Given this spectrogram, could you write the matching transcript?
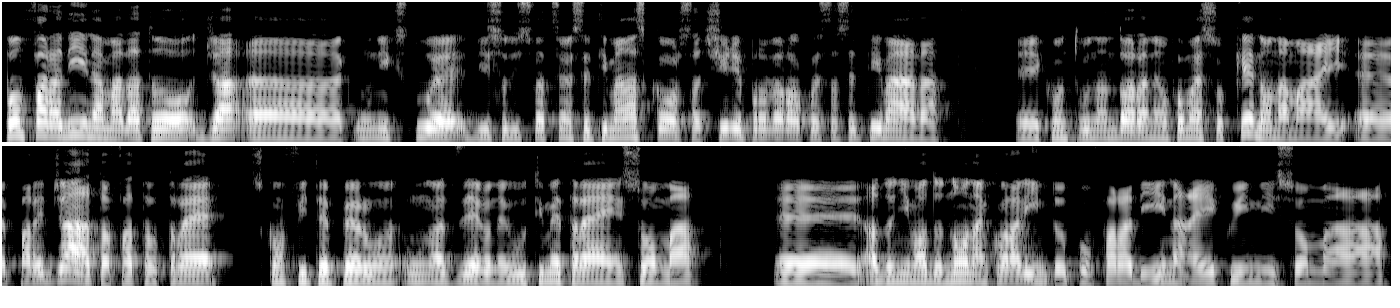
Ponfaradina mi ha dato già uh, un X2 di soddisfazione settimana scorsa, ci riproverò questa settimana eh, contro un Andorra neopromesso che non ha mai eh, pareggiato, ha fatto tre sconfitte per 1-0 nelle ultime tre, insomma eh, ad ogni modo non ha ancora vinto il Ponfaradina e quindi insomma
